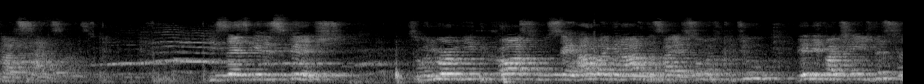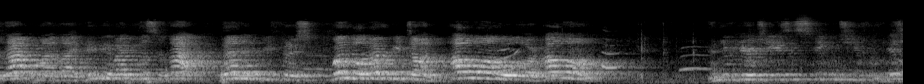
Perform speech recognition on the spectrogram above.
God satisfies. He says, It is finished. So when you are beneath the cross and you say, How do I get out of this? I have so much to do. Maybe if I change this or that in my life, maybe if I do this or that, then it will be finished. When will it ever be done? How long, O Lord? How long? And you hear Jesus speaking to you from his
